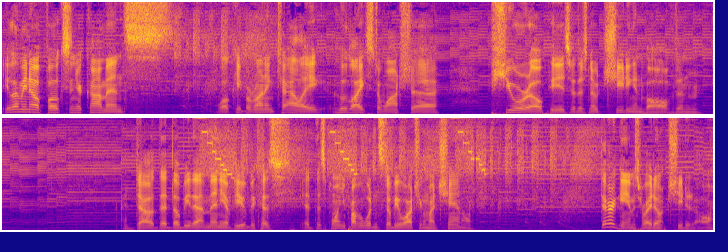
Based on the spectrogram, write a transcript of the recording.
you let me know, folks, in your comments. We'll keep a running tally. Who likes to watch uh, pure LPs where there's no cheating involved? And I doubt that there'll be that many of you because at this point you probably wouldn't still be watching my channel. There are games where I don't cheat at all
